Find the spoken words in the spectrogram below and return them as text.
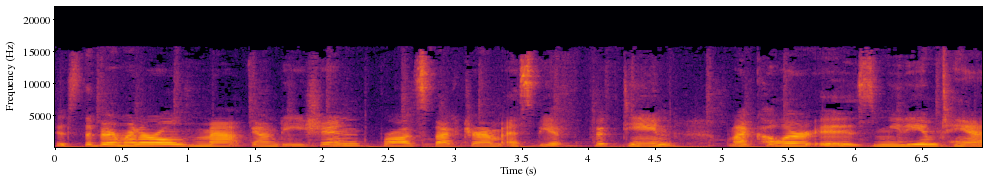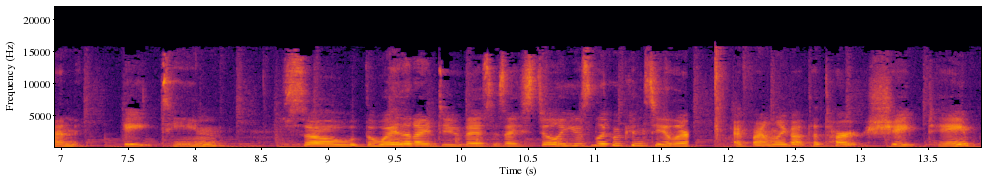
It's the Bare Minerals Matte Foundation, Broad Spectrum SPF 15. My color is Medium Tan 18. So the way that I do this is I still use liquid concealer. I finally got the Tarte Shape Tape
